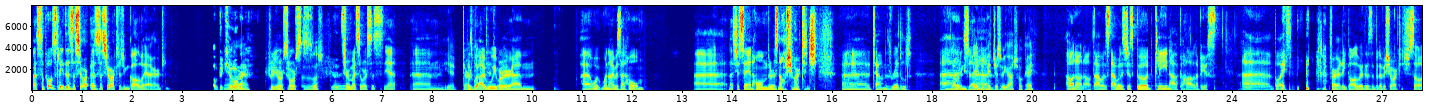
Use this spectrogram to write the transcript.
Uh, supposedly there's a, short, there's a shortage in Galway, I heard. Of the Cure? Yeah. Through your Mhm. sources, is it? Yeah. Through my sources, yeah. Um, Yeah, because we, I- we were um, uh, w- when I was at home. Uh, let's just say at home there is no shortage. Uh, the town is riddled. That would And, explain the uh, pictures we got. Okay. Oh no, no, that was that was just good, clean alcohol abuse. Uh, but apparently Galway there's a bit of a shortage. So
